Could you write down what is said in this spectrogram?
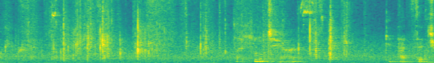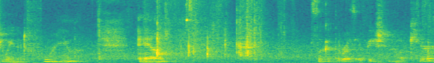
Okay, perfect. Let me just get that situated for you. And let's look at the reservation book here.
